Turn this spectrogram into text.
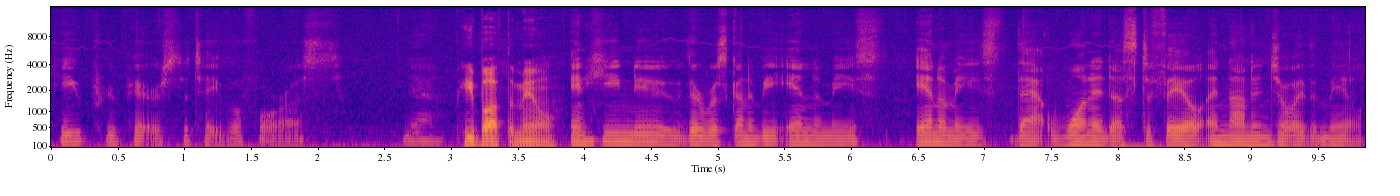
he prepares the table for us. Yeah. He bought the meal. and he knew there was going to be enemies enemies that wanted us to fail and not enjoy the meal.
